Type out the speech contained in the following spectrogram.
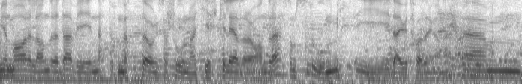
Myanmar eller andre, der vi nettopp møtte organisasjoner, kirkeledere og andre som sto midt i de utfordringene. Um,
